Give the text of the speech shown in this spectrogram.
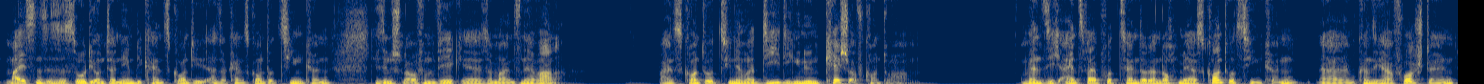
Meistens ist es so, die Unternehmen, die kein Sconti, also kein Skonto ziehen können, die sind schon auf dem Weg, äh, sag mal, ins Nirvana. Weil Skonto ziehen immer die, die genügend Cash auf Konto haben. Und wenn sie sich ein, zwei Prozent oder noch mehr Skonto ziehen können, äh, können Sie sich ja vorstellen,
